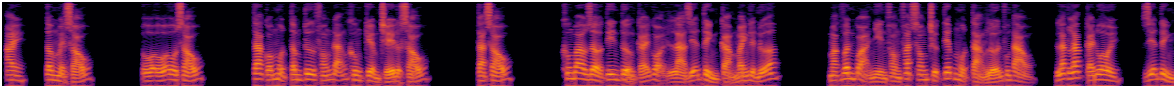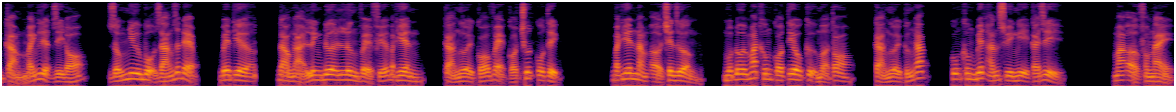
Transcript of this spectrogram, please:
ai, tâm mệt sáu. Ô ô ô sáu. Ta có một tâm tư phóng đãng không kiềm chế được sáu. Ta sáu. Không bao giờ tin tưởng cái gọi là diễn tình cảm mãnh liệt nữa. Mạc vân quả nhìn phòng phát sóng trực tiếp một tảng lớn phun tạo lắc lắc cái đôi diễn tình cảm mãnh liệt gì đó, giống như bộ dáng rất đẹp, bên kia, đào ngải linh đưa lưng về phía bạch hiên, cả người có vẻ có chút cô tịch. Bạch hiên nằm ở trên giường, một đôi mắt không có tiêu cự mở to cả người cứng ngắc, cũng không biết hắn suy nghĩ cái gì. Mà ở phòng này,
